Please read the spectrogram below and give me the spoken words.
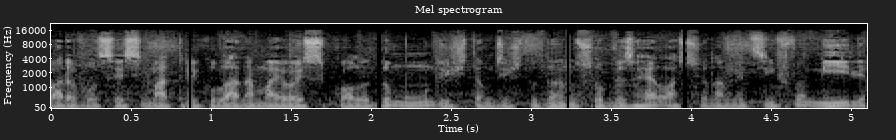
para você se matricular na maior escola do mundo. Estamos estudando sobre os relacionamentos em família.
